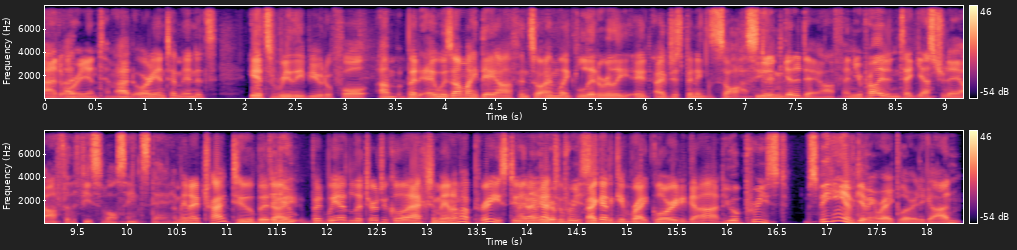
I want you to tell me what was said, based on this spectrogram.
Ad Orientem. ad orientem, and it's it's really beautiful. Um, but it was on my day off, and so I'm like literally, it, I've just been so exhausted. you didn't get a day off, and you probably didn't take yesterday off for the Feast of All Saints Day. I mean, I tried to, but Did I you? but we had liturgical action, man. I'm a priest, dude. I know, got you're a to priest. I got to give right glory to God. You a priest. Speaking of giving right glory to God,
